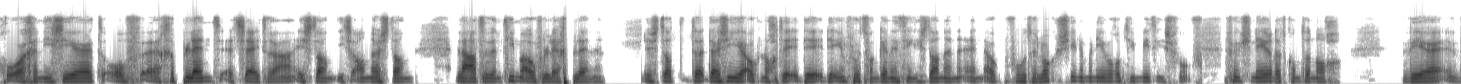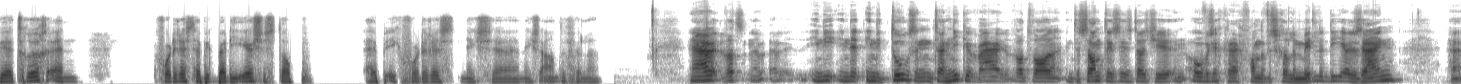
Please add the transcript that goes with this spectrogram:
georganiseerd of uh, gepland, et cetera, is dan iets anders dan laten we een teamoverleg plannen. Dus dat, daar zie je ook nog de, de, de invloed van Getting Things Done en, en ook bijvoorbeeld de Holocracy, de manier waarop die meetings functioneren, dat komt dan nog weer, weer terug. En voor de rest heb ik bij die eerste stap, heb ik voor de rest niks, uh, niks aan te vullen. Ja, wat, eh, in, die, in, de, in die tools en technieken, waar, wat wel interessant is, is dat je een overzicht krijgt van de verschillende middelen die er zijn. Uh,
